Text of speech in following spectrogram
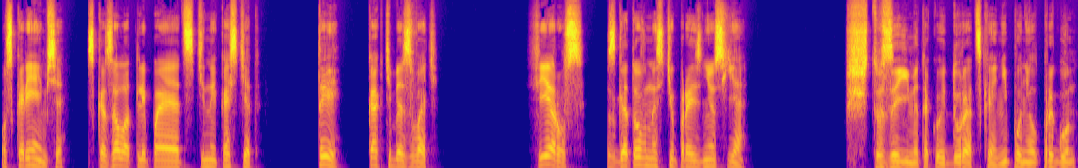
«Ускоряемся», — сказал, отлипая от стены кастет. «Ты, как тебя звать?» «Ферус», — с готовностью произнес я. «Что за имя такое дурацкое?» — не понял прыгун.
